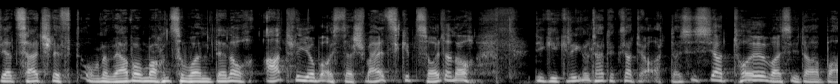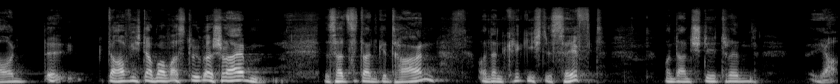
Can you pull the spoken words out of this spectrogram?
der Zeitschrift, ohne Werbung machen zu wollen, dennoch Atrium aus der Schweiz gibt's heute noch, die geklingelt hat und gesagt, ja, das ist ja toll, was Sie da bauen. Darf ich da mal was drüber schreiben? Das hat sie dann getan und dann kriege ich das Heft und dann steht drin, ja,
